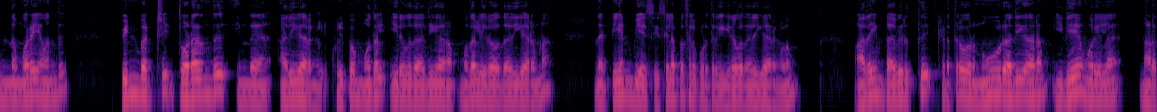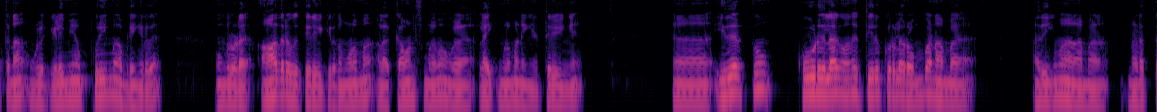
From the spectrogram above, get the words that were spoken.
இந்த முறையை வந்து பின்பற்றி தொடர்ந்து இந்த அதிகாரங்கள் குறிப்பாக முதல் இருபது அதிகாரம் முதல் இருபது அதிகாரம்னா இந்த டிஎன்பிஎஸ்சி சிலபஸில் கொடுத்துருக்க இருபது அதிகாரங்களும் அதையும் தவிர்த்து கிட்டத்தட்ட ஒரு நூறு அதிகாரம் இதே முறையில் நடத்தினா உங்களுக்கு எளிமையாக புரியுமா அப்படிங்கிறத உங்களோட ஆதரவு தெரிவிக்கிறது மூலமாக அல்லது கமெண்ட்ஸ் மூலமாக உங்களை லைக் மூலமாக நீங்கள் தெரிவிங்க. இதற்கும் கூடுதலாக வந்து திருக்குறளை ரொம்ப நம்ம அதிகமாக நம்ம நடத்த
